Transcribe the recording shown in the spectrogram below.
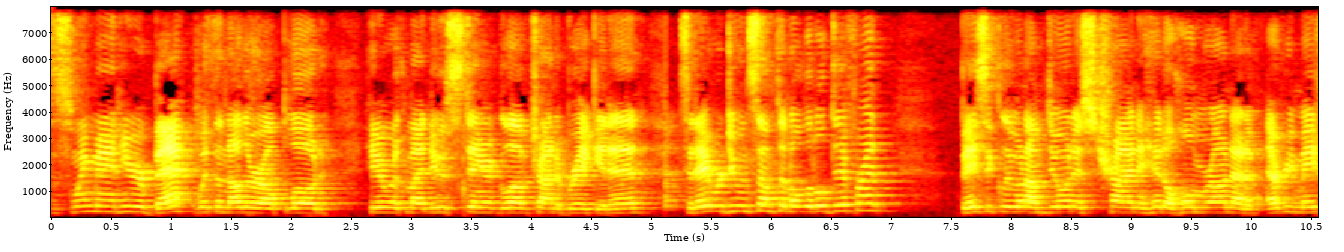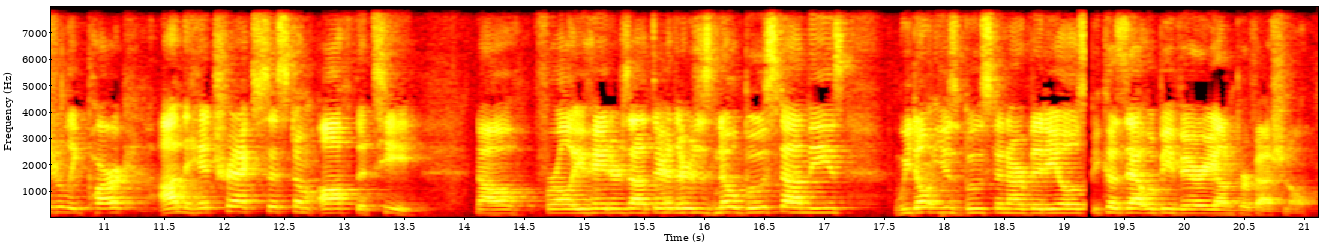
It's the Swingman here, back with another upload. Here with my new Stinger glove, trying to break it in. Today we're doing something a little different. Basically what I'm doing is trying to hit a home run out of every Major League Park on the HitTrax system off the tee. Now, for all you haters out there, there's no boost on these. We don't use boost in our videos because that would be very unprofessional.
